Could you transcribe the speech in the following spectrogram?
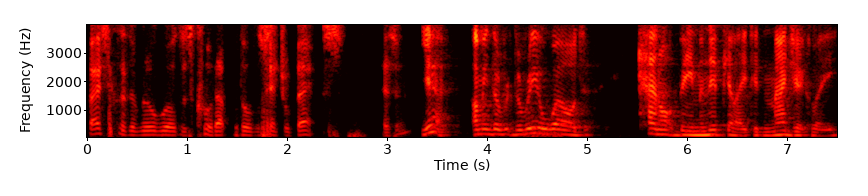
basically, the real world is caught up with all the central banks, isn't it? Yeah. I mean, the, the real world cannot be manipulated magically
